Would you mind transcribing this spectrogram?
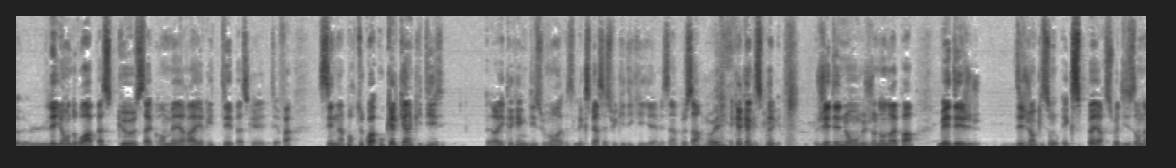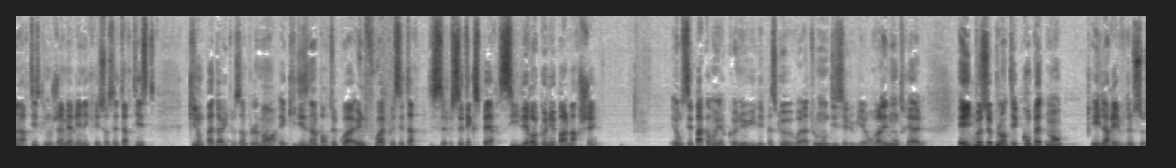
l'ayant droit parce que sa grand-mère a hérité, parce qu'elle était. Enfin, c'est n'importe quoi. Ou quelqu'un qui dit. Alors, il y a quelqu'un qui dit souvent, l'expert, c'est celui qui dit qui y est, mais c'est un peu ça. Oui. Il y a quelqu'un qui se. J'ai des noms, mais je n'en donnerai pas. Mais des, des gens qui sont experts, soi-disant, d'un artiste, qui n'ont jamais rien écrit sur cet artiste, qui n'ont pas d'œil, tout simplement, et qui disent n'importe quoi. Une fois que cet, cet expert, s'il est reconnu par le marché, et on ne sait pas comment il est reconnu, il est parce que voilà, tout le monde dit c'est lui, on va les montrer à elle. Et il mm. peut se planter complètement et il arrive de se,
